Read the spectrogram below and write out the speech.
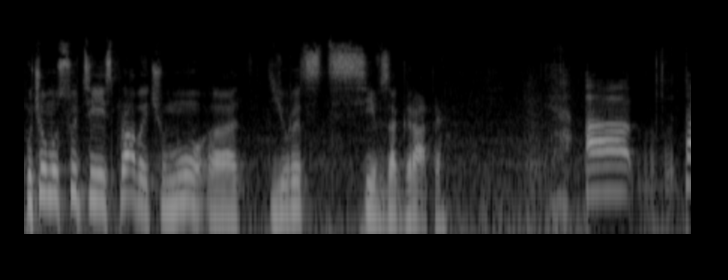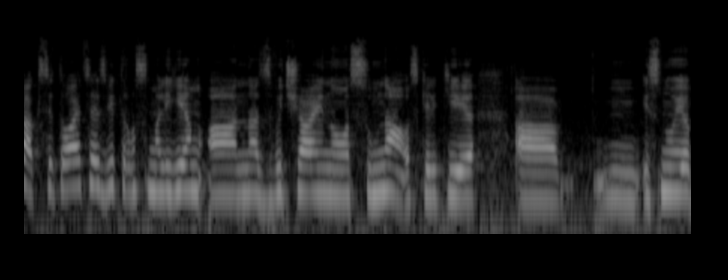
У чому суть цієї справи чому е, юрист сів за ґрати? А, так, ситуація з Віктором Смолієм а, надзвичайно сумна, оскільки а, існує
